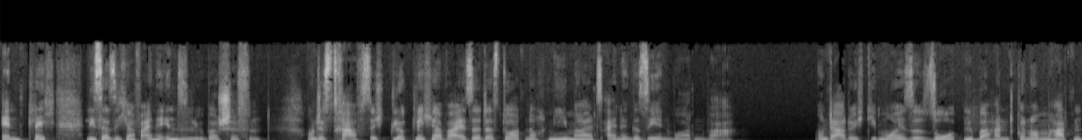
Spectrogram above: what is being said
Endlich ließ er sich auf eine Insel überschiffen, und es traf sich glücklicherweise, dass dort noch niemals eine gesehen worden war und dadurch die Mäuse so überhand genommen hatten,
